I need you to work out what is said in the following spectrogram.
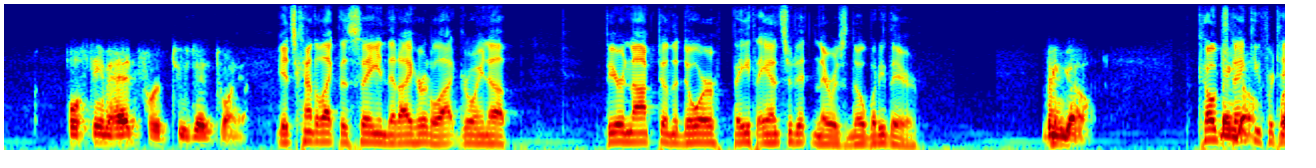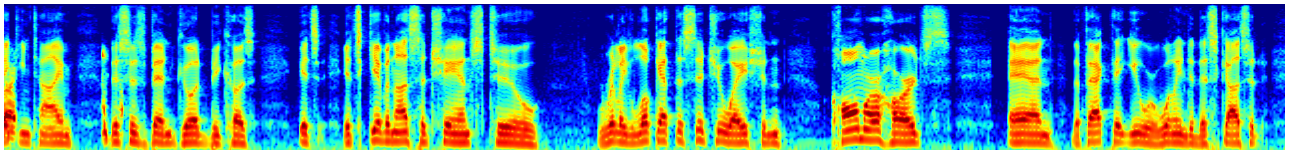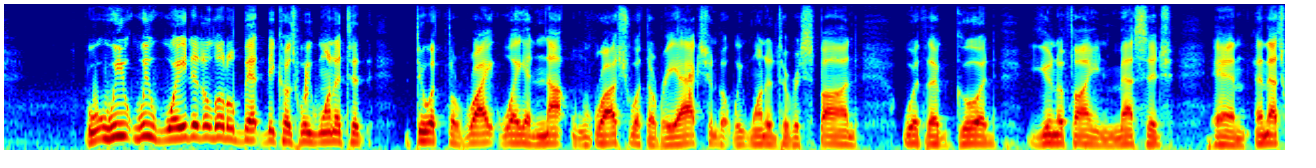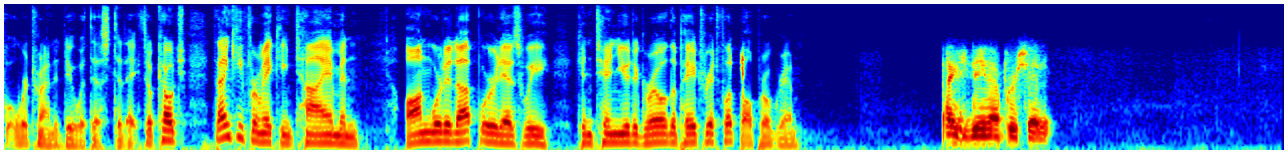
full steam ahead for Tuesday the twentieth. It's kind of like the saying that I heard a lot growing up: "Fear knocked on the door, faith answered it, and there was nobody there." Bingo. Coach, Bingo. thank you for taking right. time. This has been good because it's it's given us a chance to really look at the situation, calm our hearts, and the fact that you were willing to discuss it. We we waited a little bit because we wanted to do it the right way and not rush with a reaction, but we wanted to respond with a good unifying message and and that's what we're trying to do with this today. So, Coach, thank you for making time and onward and upward as we continue to grow the Patriot football program. Thank you, Dean. I appreciate it.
